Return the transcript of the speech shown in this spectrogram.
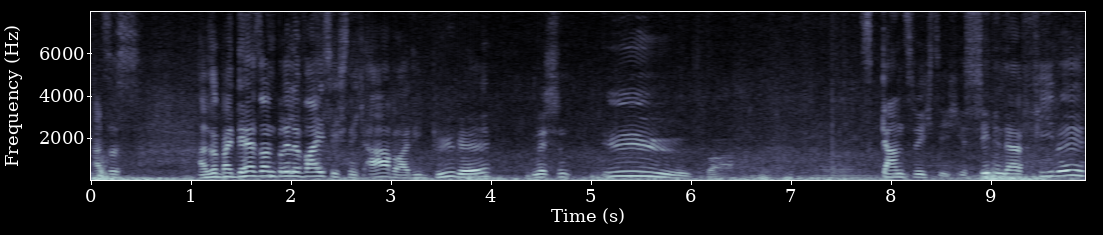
Also, es, also bei der Sonnenbrille weiß ich es nicht, aber die Bügel müssen über. Das ist ganz wichtig. Es steht in der Fibel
